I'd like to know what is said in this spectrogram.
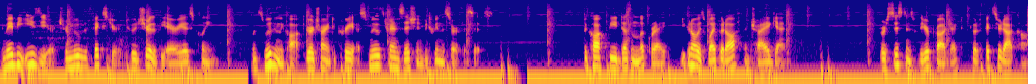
it may be easier to remove the fixture to ensure that the area is clean. When smoothing the caulk, you are trying to create a smooth transition between the surfaces. If the caulk bead doesn't look right, you can always wipe it off and try again. For assistance with your project, go to Fixer.com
